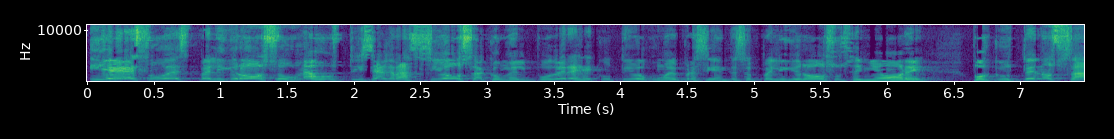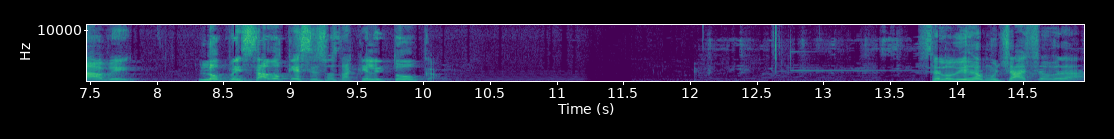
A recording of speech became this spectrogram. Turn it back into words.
Y eso es peligroso. Una justicia graciosa con el Poder Ejecutivo, con el presidente, eso es peligroso, señores. Porque usted no sabe lo pesado que es eso hasta que le toca. Se lo dije muchachos, ¿verdad?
